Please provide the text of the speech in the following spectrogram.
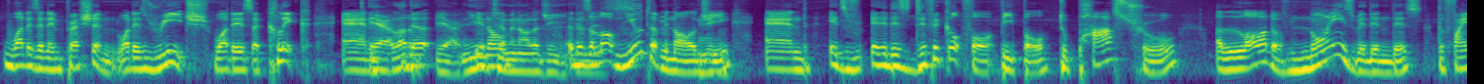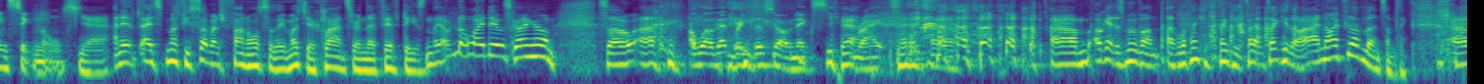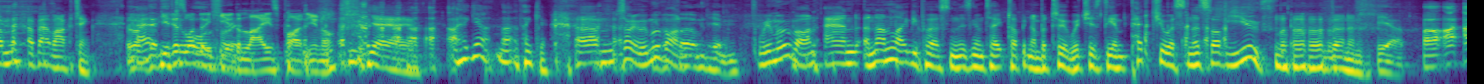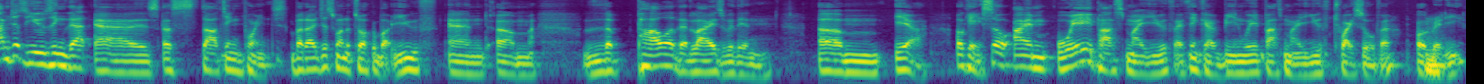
what is an impression, what is reach, what is a click, and yeah, a lot the, of yeah new you know, terminology. There's a lot of new terminology, mm. and it's it is difficult for people to pass through a lot of noise within this to find signals. Yeah, and it, it must be so much fun also that most of your clients are in their 50s and they have no idea what's going on. So, uh, oh, well, that brings us to our next, yeah. right? Uh, um, okay, let's move on. Uh, well, thank you, thank you, thank you, though. I know I feel I've learned something um, about marketing. Uh, you just want to hear the lies part, you know? yeah, yeah, yeah. Uh, yeah, no, thank you. Um, sorry, we move You've on. Him. We move on, and an unlikely person is going to take topic number two, which is the impetuousness of youth. Vernon. Yeah. Uh, I, am just using that as a starting point, but I just want to talk about youth and um, the power that lies within. Um, yeah. Okay, so I'm way past my youth. I think I've been way past my youth twice over already. Mm.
